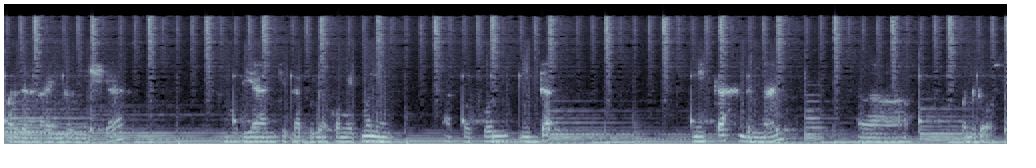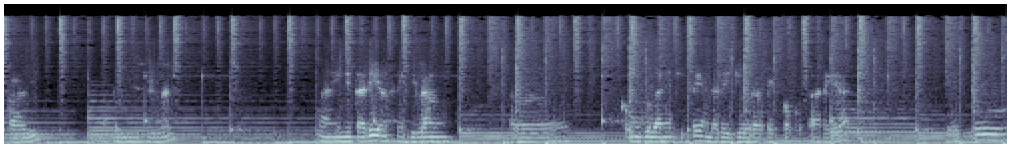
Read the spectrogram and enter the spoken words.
warga negara Indonesia. Kemudian kita punya komitmen ataupun tidak nikah dengan uh, penduduk Australia atau New Zealand. Nah ini tadi yang saya bilang uh, keunggulannya kita yang dari geographic focus area yaitu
